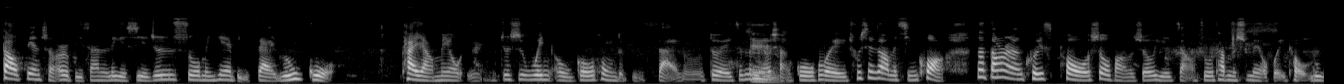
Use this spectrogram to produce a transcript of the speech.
到变成二比三的劣势，也就是说，明天的比赛如果太阳没有赢，就是 win or go home 的比赛了。对，真的没有想过会出现这样的情况。那当然，Chris Paul 受访的时候也讲说，他们是没有回头路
